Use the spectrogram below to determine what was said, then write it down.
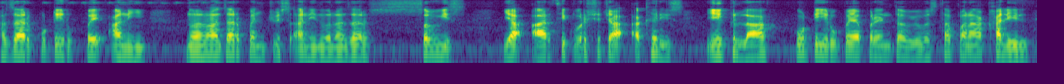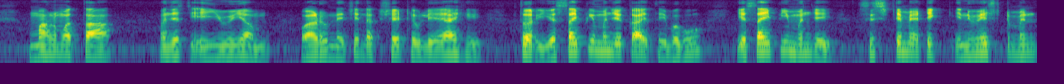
हजार कोटी रुपये आणि दोन हजार पंचवीस आणि दोन हजार सव्वीस या आर्थिक वर्षाच्या अखेरीस एक लाख कोटी रुपयापर्यंत व्यवस्थापनाखालील मालमत्ता म्हणजेच ए यू एम वाढवण्याचे लक्ष्य ठेवले आहे. तर एस आय पी म्हणजे काय ते बघू. एस आय पी म्हणजे सिस्टमॅटिक इन्व्हेस्टमेंट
